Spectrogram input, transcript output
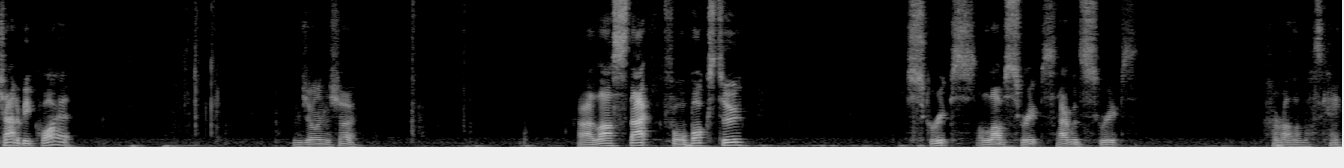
Chat a bit quiet. Enjoying the show. Alright, last stack for box two. Scripts. I love scripts. How good scripts? Rather games.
